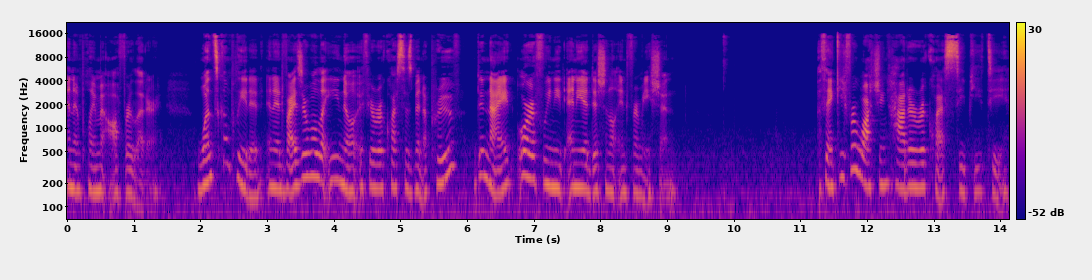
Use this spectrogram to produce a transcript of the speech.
and employment offer letter. Once completed, an advisor will let you know if your request has been approved, denied, or if we need any additional information. Thank you for watching How to Request CPT.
